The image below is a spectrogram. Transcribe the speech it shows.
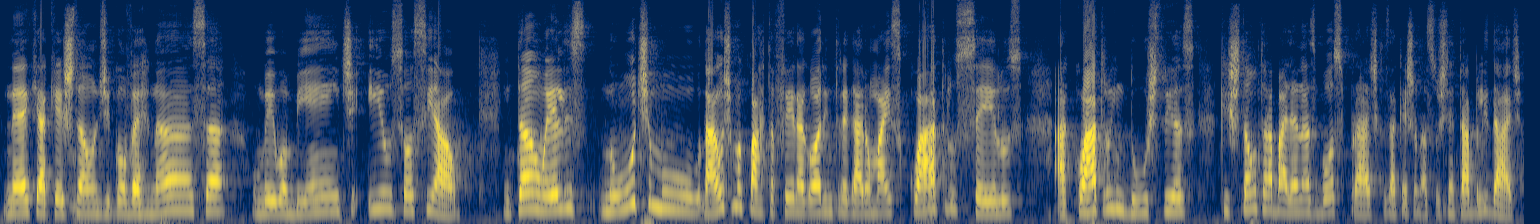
né? Que é a questão de governança, o meio ambiente e o social. Então, eles, no último, na última quarta-feira, agora entregaram mais quatro selos a quatro indústrias que estão trabalhando as boas práticas, a questão da sustentabilidade.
